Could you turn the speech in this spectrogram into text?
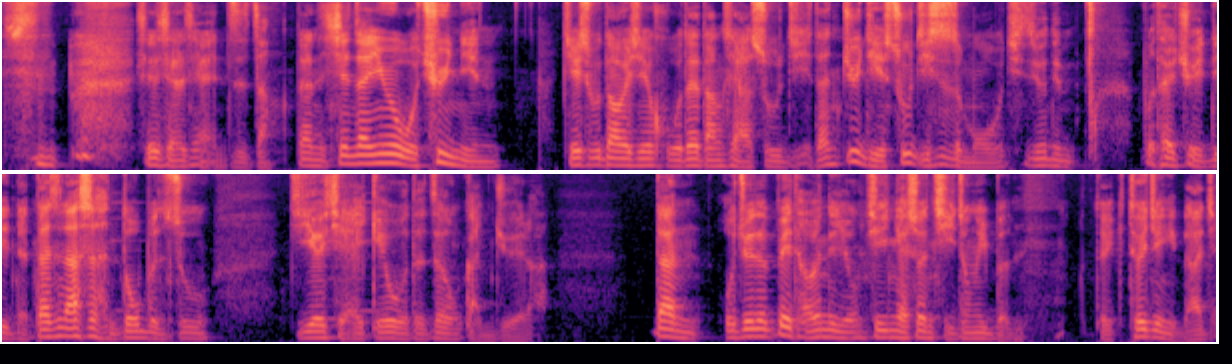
现在想起来很智障。但现在因为我去年接触到一些活在当下的书籍，但具体的书籍是什么，我其实有点 不太确定的。但是那是很多本书集合起来给我的这种感觉了。但我觉得《被讨厌的勇气》应该算其中一本，对，推荐给大家。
